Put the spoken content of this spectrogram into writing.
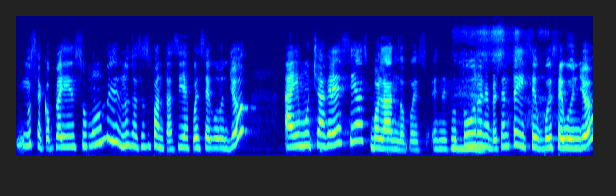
Uno se acopla ahí en su mundo y uno se hace sus fantasías, pues según yo, hay muchas Grecias volando, pues en el futuro, en el presente, y pues, según yo,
